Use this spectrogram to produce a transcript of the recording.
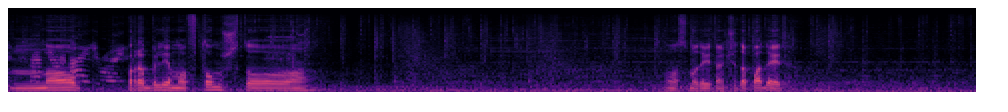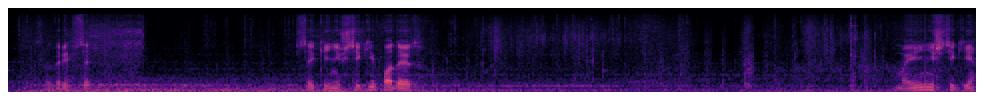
Но проблема в том, что... О, смотри, там что-то падает. Смотри, вся... всякие ништяки падают. Мои ништяки.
